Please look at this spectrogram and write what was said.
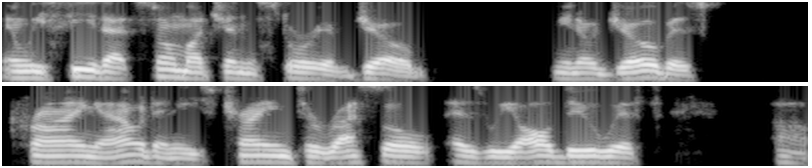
And we see that so much in the story of Job. You know, Job is crying out and he's trying to wrestle, as we all do, with uh,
